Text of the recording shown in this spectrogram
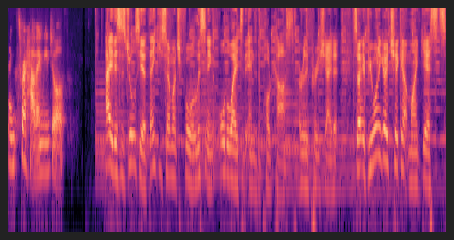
Thanks for having me, Jules. Hey, this is Jules here. Thank you so much for listening all the way to the end of the podcast. I really appreciate it. So, if you want to go check out my guests'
